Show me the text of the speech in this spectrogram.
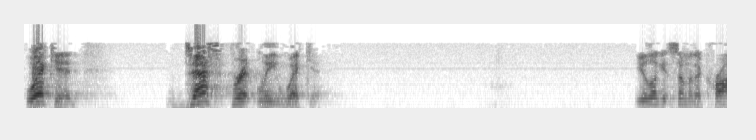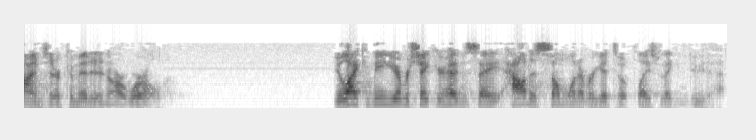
wicked, desperately wicked. You look at some of the crimes that are committed in our world. You like me, you ever shake your head and say, how does someone ever get to a place where they can do that?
